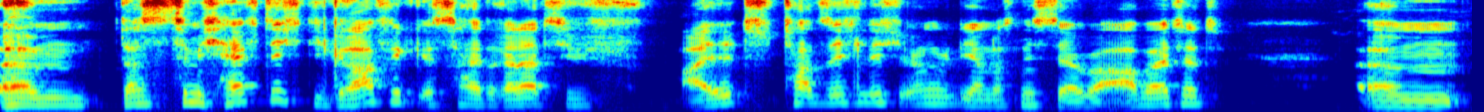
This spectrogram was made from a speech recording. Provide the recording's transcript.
Ähm, das ist ziemlich heftig. Die Grafik ist halt relativ alt tatsächlich irgendwie. Die haben das nicht sehr überarbeitet. Ähm,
